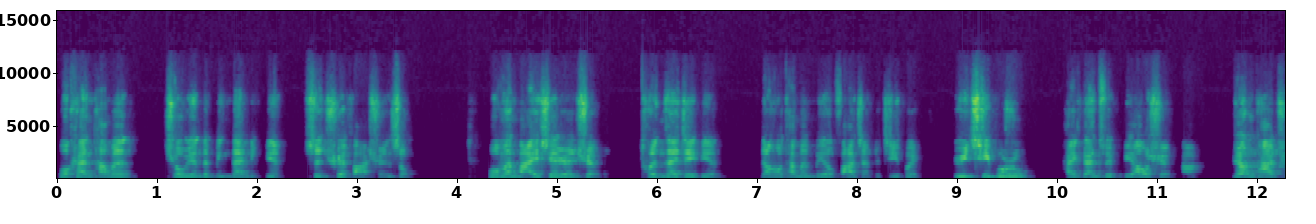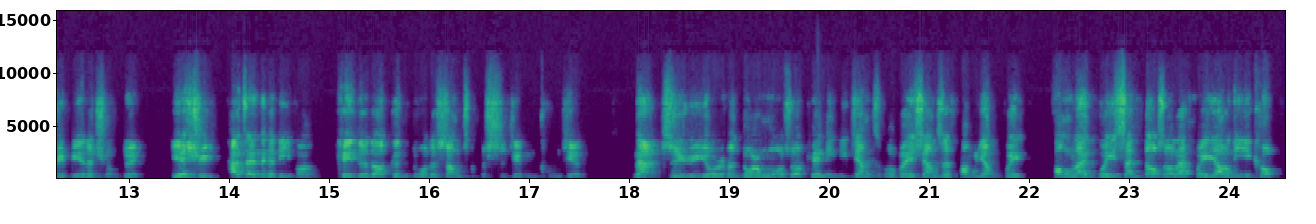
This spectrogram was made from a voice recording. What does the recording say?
我看他们球员的名单里面。是缺乏选手，我们把一些人选囤在这边，然后他们没有发展的机会，与其不如还干脆不要选他，让他去别的球队，也许他在那个地方可以得到更多的上场的时间跟空间。那至于有人很多人问我说，Kenny，你这样子会不会像是放羊归放狼归山，到时候来回咬你一口？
